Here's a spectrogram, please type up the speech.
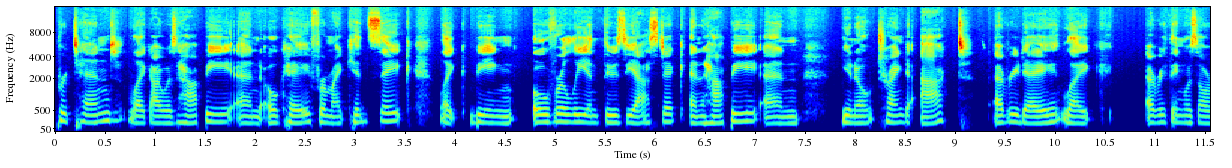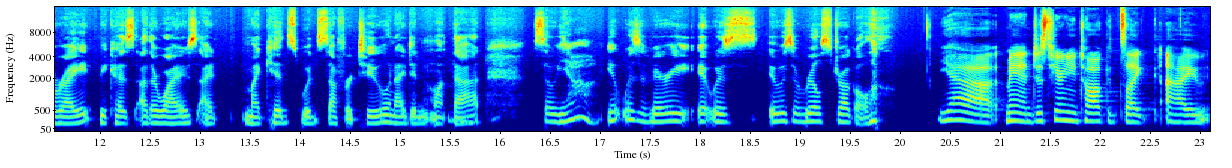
pretend like I was happy and okay for my kids' sake, like being overly enthusiastic and happy and, you know, trying to act every day like everything was all right because otherwise I my kids would suffer too and I didn't want mm-hmm. that. So yeah, it was a very it was it was a real struggle. Yeah, man, just hearing you talk, it's like I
